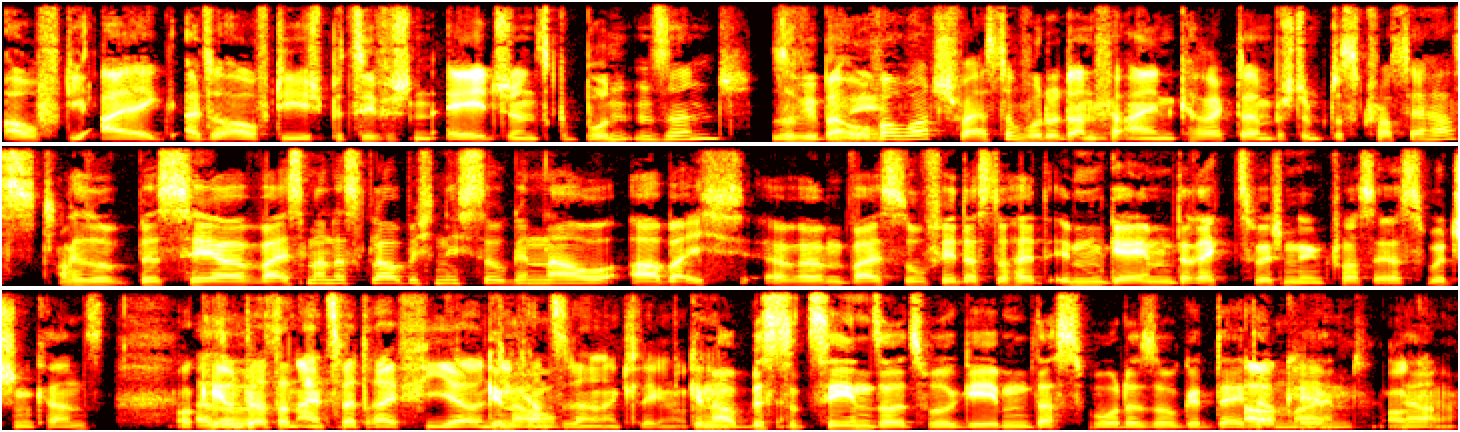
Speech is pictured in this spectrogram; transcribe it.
auf die also auf die spezifischen Agents gebunden sind? So wie bei Nee. Overwatch, weißt du, wo du dann für einen Charakter ein bestimmtes Crosshair hast? Also bisher weiß man das, glaube ich, nicht so genau, aber ich ähm, weiß so viel, dass du halt im Game direkt zwischen den Crosshairs switchen kannst. Okay, also, und du hast dann 1, 2, 3, 4 und Genau. die kannst du dann anklicken. Okay. Genau, bis zu 10 soll es wohl geben, das wurde so gedatamined. Okay, okay. Ja.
